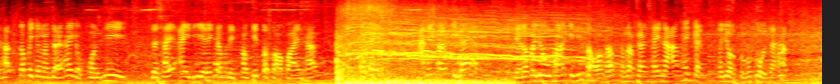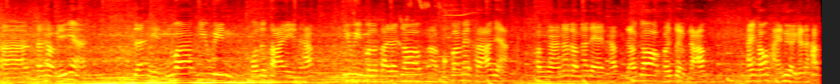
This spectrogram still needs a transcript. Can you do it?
นะครับ ก็เป็นกำลังใจให้กับคนที่จะใช้ไอเดียในการผลิตความคิดต่อๆไปนะครับโอเคอันนี้ภารกิจแรกเดี๋ยวเราไปดูภารกิจที่สองครับสำหรับการใช้น้ำให้เกิดประโยชน์สูงสุดนะครับแถวๆนี้เนี่ย จะเห็นว่าพี่วินมอเตอร์ไซค์นะครับพี่วินมอเตอร์ไซค์แล้วก็อ่าคุณป้าแม่ค้าเนี่ยทำงานหน้าดำหน้าแดงครับ แล้วก็ไปเสิร์ฟน้ำให้เขาหายเหนื่อยกันนะครับ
